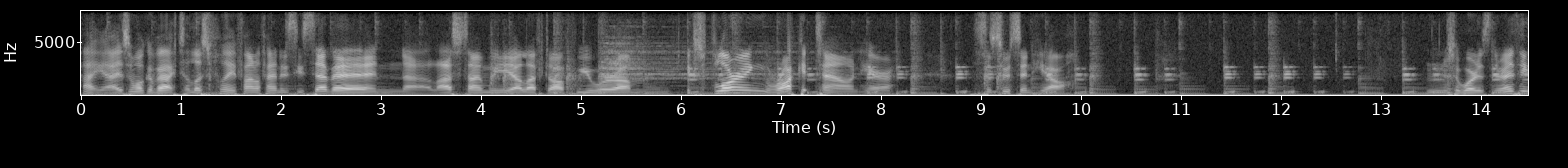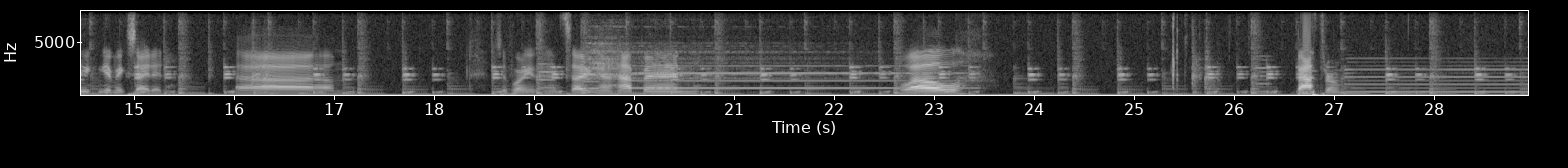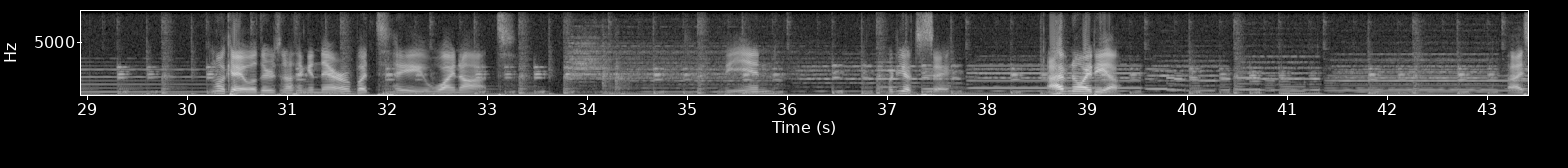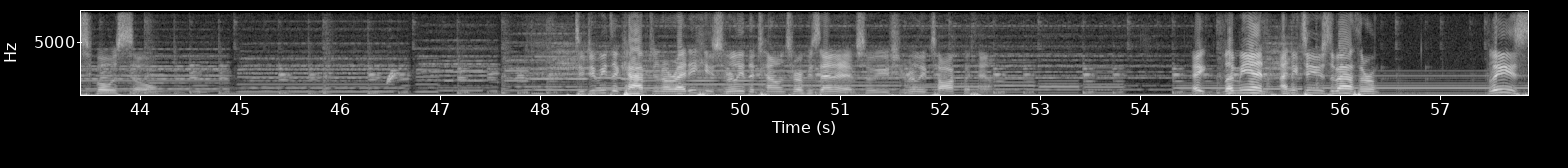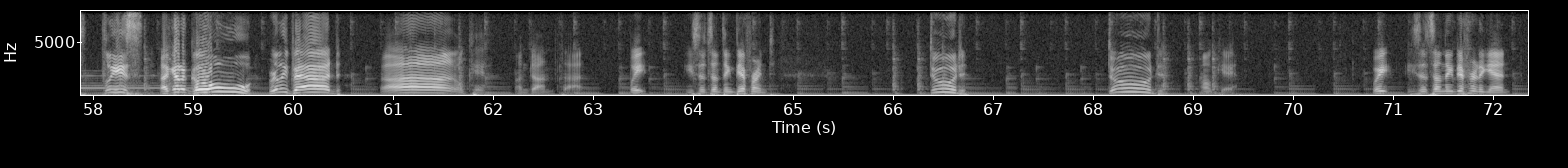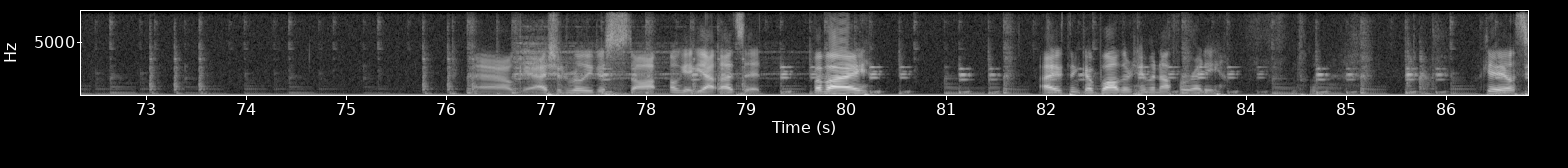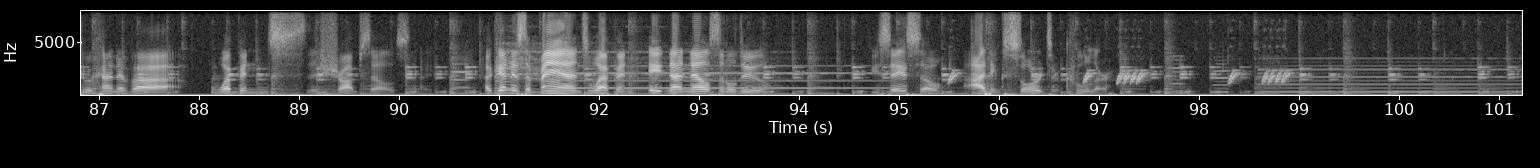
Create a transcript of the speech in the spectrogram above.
Hi guys, and welcome back to Let's Play Final Fantasy VII. Uh, last time we uh, left off, we were um, exploring Rocket Town here. Let's what's in here. So what is there anything that can get me excited? Um, so what is exciting gonna happen? Well, bathroom. Okay, well, there's nothing in there, but hey, why not? The inn? What do you have to say? I have no idea. I suppose so. Did you meet the captain already? He's really the town's representative, so you should really talk with him. Hey, let me in! I need to use the bathroom! Please, please, I gotta go! Really bad! Ah, okay, I'm done with that. Wait, he said something different. Dude! Dude! Okay. Wait, he said something different again. Ah, okay, I should really just stop. Okay, yeah, that's it. Bye-bye. I think I bothered him enough already. Okay, let's see what kind of uh, weapons this shop sells. Again, it's a man's weapon. Ain't nothing else it'll do. If you say so. I think swords are cooler.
